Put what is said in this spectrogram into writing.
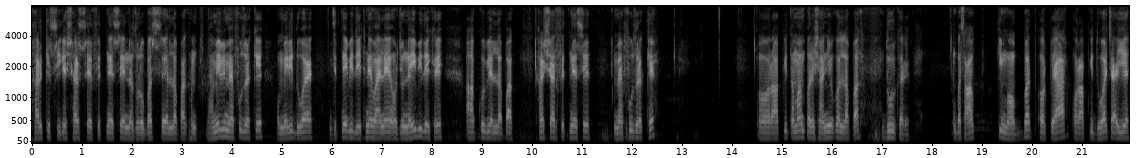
हर किसी के शर से, फितने से, नज़र बस से, अल्लाह पाक हम, हमें भी महफूज रखे, और मेरी दुआ है जितने भी देखने वाले हैं और जो नहीं भी देख रहे आपको भी अल्लाह पाक हर शर फितने से महफूज रखे और आपकी तमाम परेशानियों को अल्लाह पाक दूर करे। बस आपकी मोहब्बत और प्यार और आपकी दुआ चाहिए।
